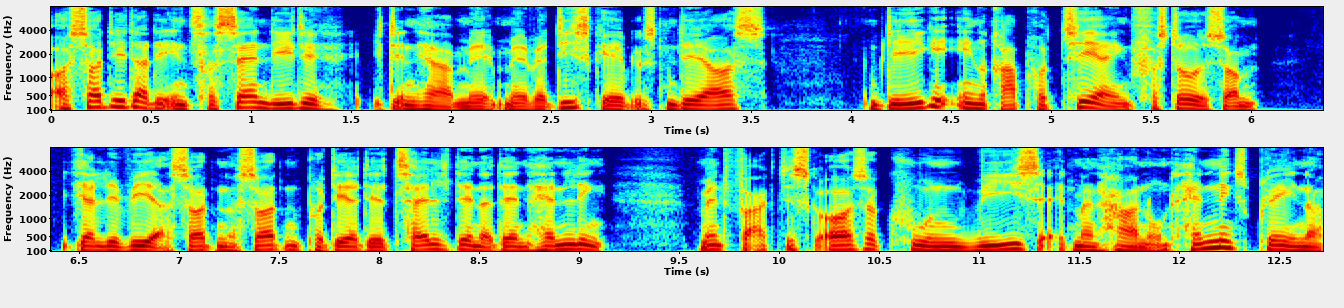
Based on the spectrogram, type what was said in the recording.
og så det, der er det interessante i det, i den her med, med værdiskabelsen, det er også, det er ikke en rapportering forstået som, jeg leverer sådan og sådan på det og det tal, den og den handling, men faktisk også at kunne vise, at man har nogle handlingsplaner.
